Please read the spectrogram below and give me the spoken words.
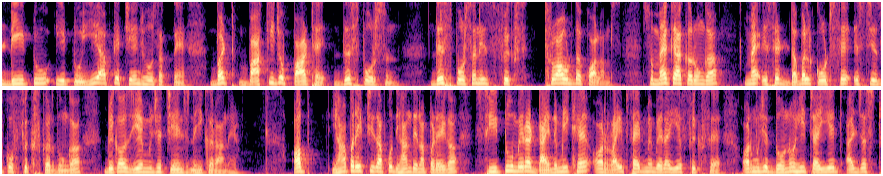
D two E two ये आपके चेंज हो सकते हैं। बट बाकी जो पार्ट है this portion this portion is fix throughout the columns so मैं क्या करूँगा? मैं इसे डबल कोट से इस चीज़ को फिक्स कर दूँगा बिकॉज़ ये मुझे चेंज नहीं कराने अब यहाँ पर एक चीज़ आपको ध्यान देना पड़ेगा C2 मेरा डायनेमिक है और राइट right साइड में मेरा ये फिक्स है और मुझे दोनों ही चाहिए I just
